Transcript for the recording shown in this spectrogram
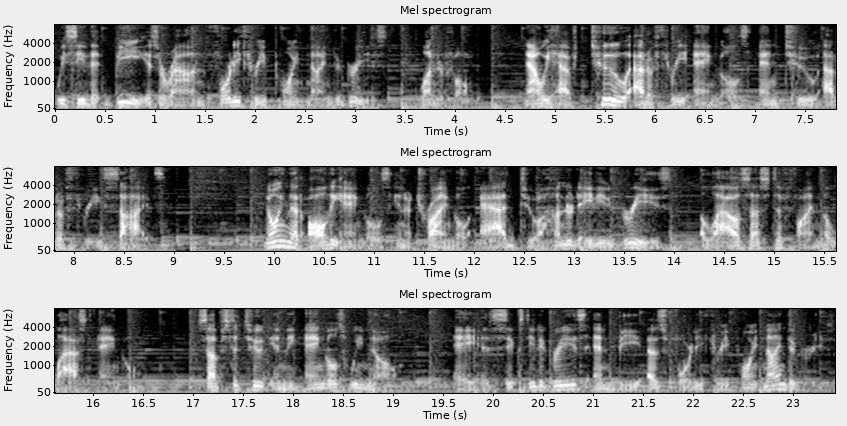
we see that B is around 43.9 degrees. Wonderful. Now we have two out of three angles and two out of three sides. Knowing that all the angles in a triangle add to 180 degrees allows us to find the last angle. Substitute in the angles we know. A is 60 degrees and B as 43.9 degrees.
